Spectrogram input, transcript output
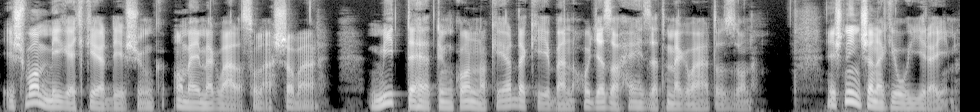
És van még egy kérdésünk, amely megválaszolásra vár. Mit tehetünk annak érdekében, hogy ez a helyzet megváltozzon? És nincsenek jó híreim.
